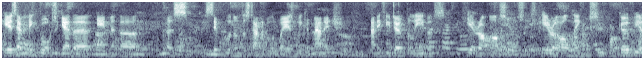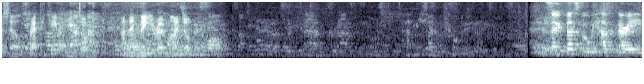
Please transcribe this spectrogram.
Here's everything brought together in uh, as simple and understandable a way as we can manage. And if you don't believe us, here are our sources, here are our links. Go for yourself, replicate what we've done, and then make your own mind up. So first of all, we have very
